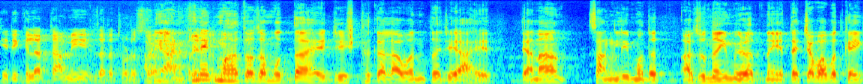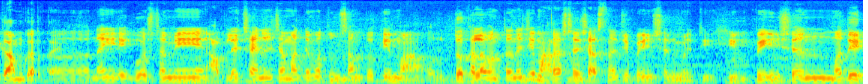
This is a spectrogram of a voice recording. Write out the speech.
हे देखील आता आम्ही जरा थोडंसं आणि आणखीन एक महत्त्वाचा मुद्दा आहे ज्येष्ठ कलावंत जे आहेत त्यांना चांगली मदत अजूनही मिळत नाहीये. त्याच्याबाबत काही काम करताय? नाही एक गोष्ट मी आपल्या चॅनलच्या माध्यमातून सांगतो की मा वृद्ध कलावंतांना जी महाराष्ट्र शासनाची पेन्शन मिळते ही पेन्शनमध्ये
